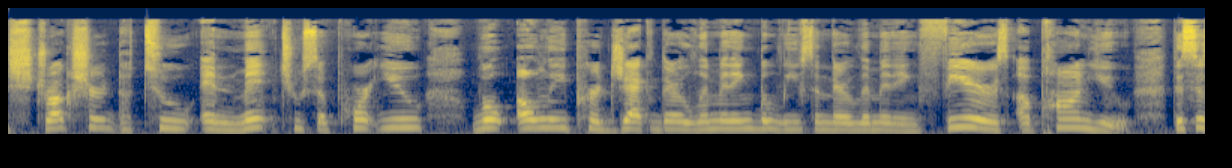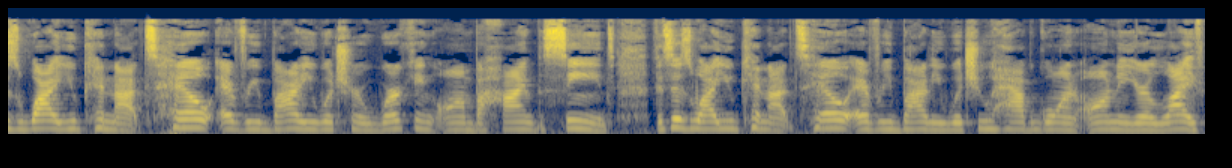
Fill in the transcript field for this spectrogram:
structured to and meant to support you will only project their limiting beliefs and their limiting fears upon you. This is why you cannot tell everybody what you're working on behind the scenes. This is why you cannot tell everybody what you have going on in your life,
